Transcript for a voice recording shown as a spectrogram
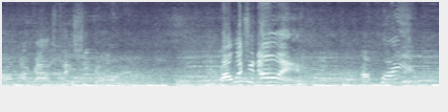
Oh my gosh, what is she doing? Ma, what you doing? I'm praying.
